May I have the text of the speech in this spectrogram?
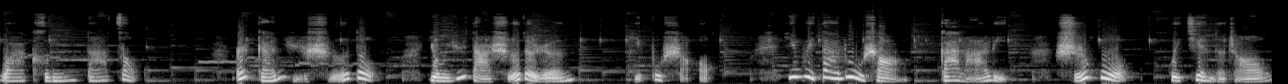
挖坑搭灶。而敢与蛇斗、勇于打蛇的人也不少，因为大路上旮旯里，失火会见得着。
